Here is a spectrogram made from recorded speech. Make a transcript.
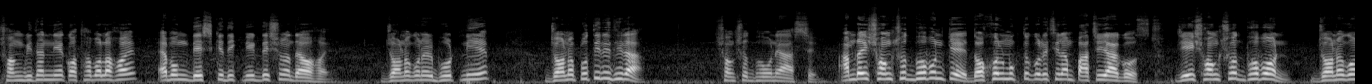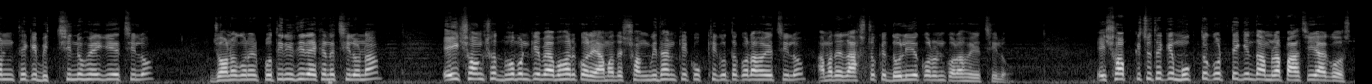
সংবিধান নিয়ে কথা বলা হয় এবং দেশকে দিক নির্দেশনা দেওয়া হয়। জনগণের ভোট নিয়ে জনপ্রতিনিধিরা সংসদ ভবনে আসে। আমরা এই সংসদ ভবনকে দখলমুক্ত করেছিলাম পাঁচই আগস্ট। যে সংসদ ভবন জনগণ থেকে বিচ্ছিন্ন হয়ে গিয়েছিল জনগণের প্রতিনিধিরা এখানে ছিল না। এই সংসদ ভবনকে ব্যবহার করে আমাদের সংবিধানকে কক্ষিগত করা হয়েছিল, আমাদের রাষ্ট্রকে দলীয়করণ করা হয়েছিল। এই সব কিছু থেকে মুক্ত করতে কিন্তু আমরা পাঁচই আগস্ট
